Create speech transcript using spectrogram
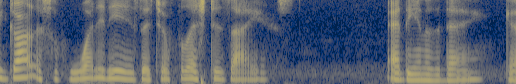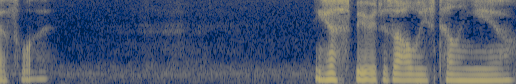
regardless of what it is that your flesh desires. At the end of the day, guess what? Your spirit is always telling you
